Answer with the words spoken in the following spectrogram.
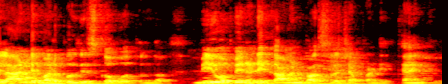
ఎలాంటి మలుపులు తీసుకోబోతుందో. మీ ఒపీనియన్ కామెంట్ బాక్స్లో చెప్పండి. థ్యాంక్ యూ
